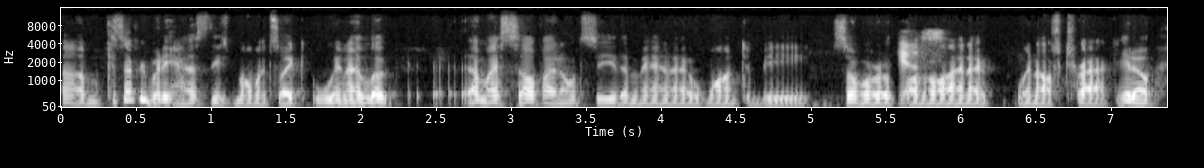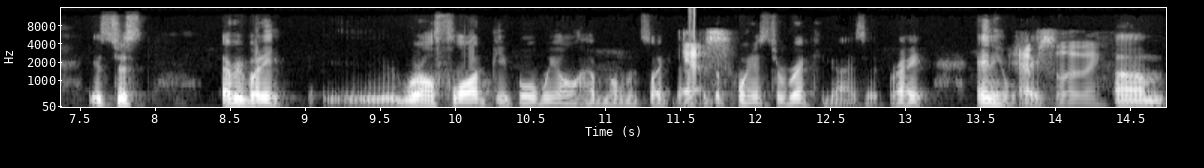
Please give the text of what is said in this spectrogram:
because everybody has these moments. Like when I look at myself, I don't see the man I want to be. Somewhere along Yes. the line, I went off track. You know, it's just everybody. We're all flawed people, and we all have moments like that. But Yes. the point is to recognize it, right? Anyway, absolutely. um,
